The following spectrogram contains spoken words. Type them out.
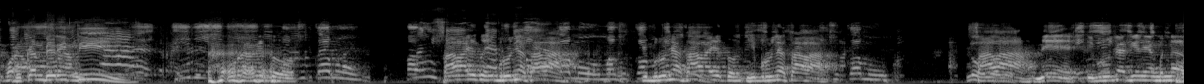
Bukan beriti. Kurang itu. Kamu. Salah itu Hebrunya dia. salah. Tadi. salah itu. Hebrunya salah. Maksud kamu. Loh, Salah. loh, loh. Nih, Hebrunya gini yang benar.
